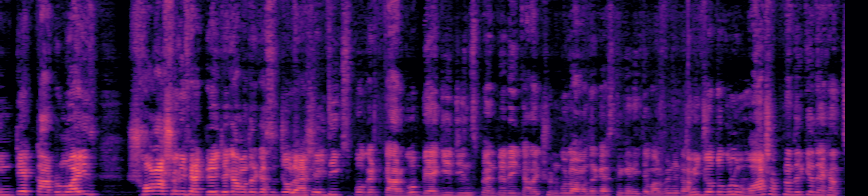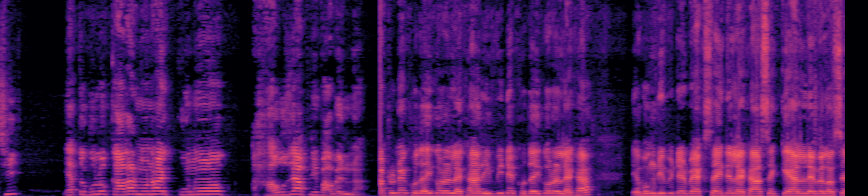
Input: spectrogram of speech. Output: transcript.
ইনটেক কার্টুন ওয়াইজ সরাসরি ফ্যাক্টরি থেকে আমাদের কাছে চলে আসে। এই six pocket cargo baggy jeans প্যান্টের এই গুলো আমাদের কাছ থেকে নিতে পারবেন। এটা আমি যতগুলো ওয়াশ আপনাদেরকে দেখাচ্ছি এতগুলো কালার মনে হয় কোনো হাউজে আপনি পাবেন না। কার্টুনে খোদাই করে লেখা রিপিটে খোদাই করে লেখা এবং রিপিটের ব্যাক সাইডে লেখা আছে কেয়ার লেভেল আছে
